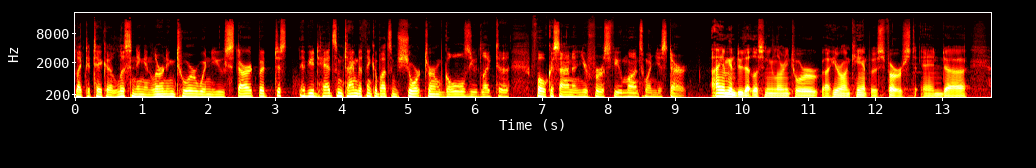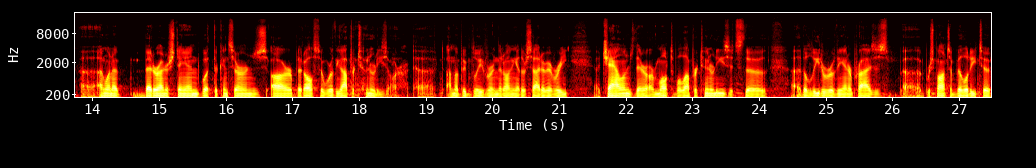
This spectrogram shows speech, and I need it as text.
like to take a listening and learning tour when you start, but just have you had some time to think about some short term goals you'd like to focus on in your first few months when you start? I am going to do that listening and learning tour uh, here on campus first, and uh, uh, I want to better understand what the concerns are, but also where the opportunities are. Uh, I'm a big believer in that on the other side of every uh, challenge, there are multiple opportunities. It's the the leader of the enterprise's responsibility to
